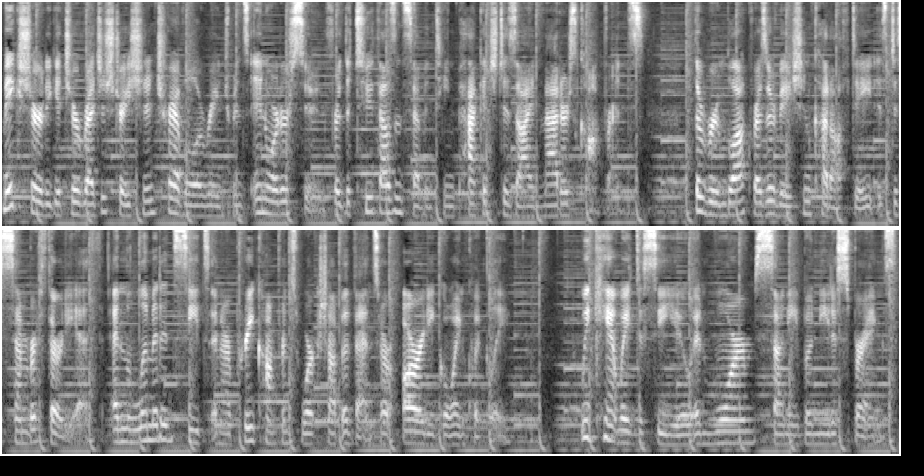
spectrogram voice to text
Make sure to get your registration and travel arrangements in order soon for the 2017 Package Design Matters Conference. The room block reservation cutoff date is December 30th, and the limited seats in our pre conference workshop events are already going quickly. We can't wait to see you in warm, sunny Bonita Springs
